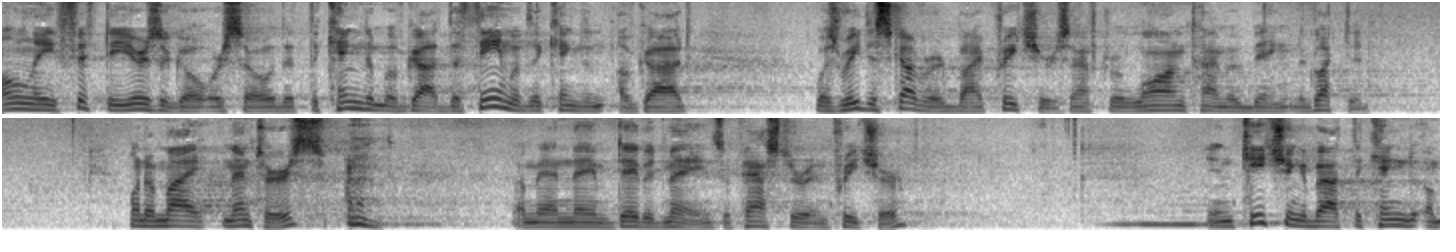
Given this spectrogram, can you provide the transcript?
only 50 years ago or so that the kingdom of God, the theme of the kingdom of God, was rediscovered by preachers after a long time of being neglected. One of my mentors, a man named David Mains, a pastor and preacher, in teaching about the kingdom,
